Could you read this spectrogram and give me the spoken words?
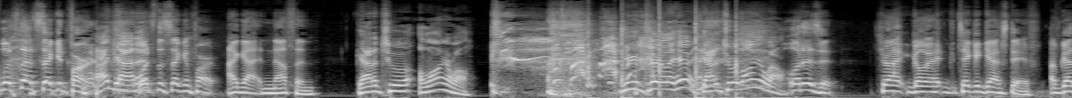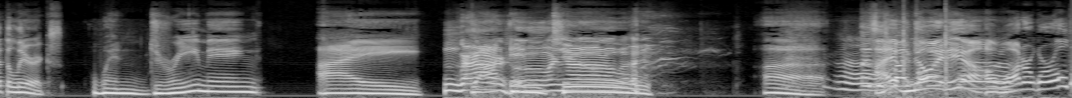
What's that second part? I got it. What's the second part? I got nothing. Got it to a longer well. you can clearly hear it. Got it to a longer well. What is it? Try go ahead. Take a guess, Dave. I've got the lyrics. When dreaming, I got into. Uh, I have no idea. A water world?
